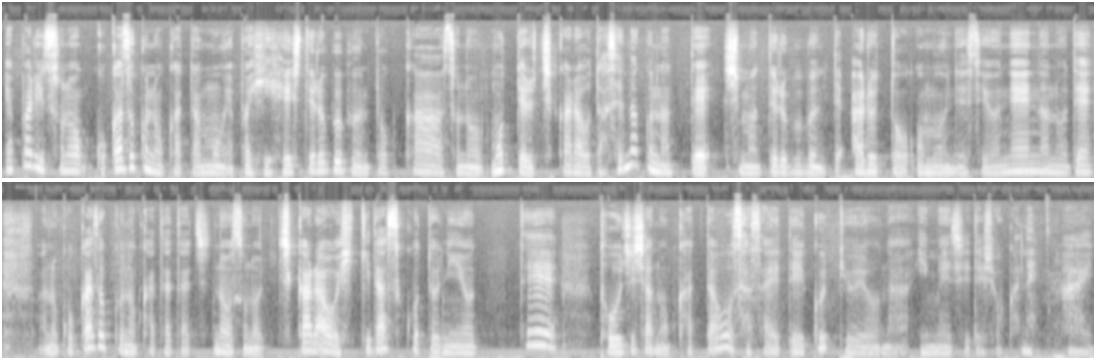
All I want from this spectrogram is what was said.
やっぱりそのご家族の方もやっぱり疲弊してる部分とかその持ってる力を出せなくなってしまってる部分ってあると思うんですよね。なのであのご家族の方たちのその力を引き出すことによって当事者の方を支えていくっていうようなイメージでしょうかね。はい。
